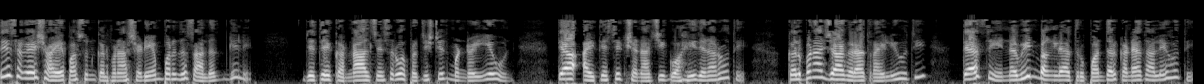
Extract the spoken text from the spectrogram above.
ते सगळे शाळेपासून कल्पना स्टेडियमपर्यंत चालत गेले जेथे कर्नालचे सर्व प्रतिष्ठित मंडळी येऊन त्या ऐतिहासिक क्षणाची ग्वाही देणार होते. कल्पना ज्या घरात राहिली होती त्याचे नवीन बंगल्यात रूपांतर करण्यात आले होते.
